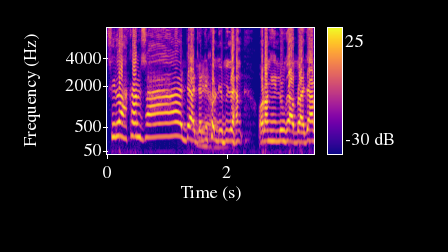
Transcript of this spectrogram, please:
silahkan saja. Jadi Iya. kalau dibilang orang Hindu nggak belajar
